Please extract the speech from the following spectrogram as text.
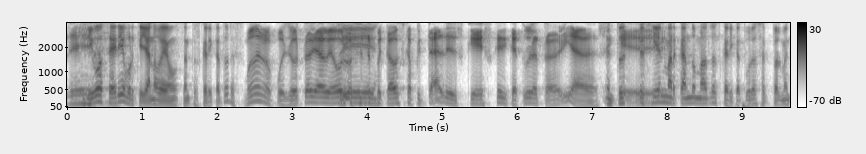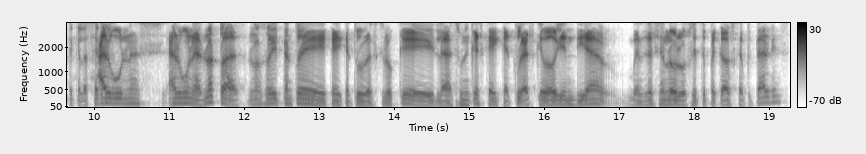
De- Digo serie porque ya no vemos tantas caricaturas. Bueno, pues yo todavía veo los siete pecados capitales, que es caricatura todavía. así Entonces, que- ¿te siguen marcando más las caricaturas actualmente que las series? Algunas, algunas, no todas. No soy tanto de caricaturas. Creo que las únicas caricaturas que veo hoy en día vendrían siendo los siete pecados capitales.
